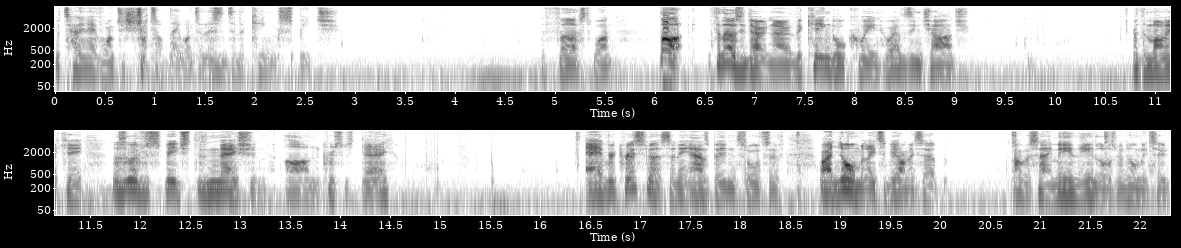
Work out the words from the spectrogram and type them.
We're telling everyone to shut up, they want to listen to the king's speech the first one. But for those who don't know, the king or queen, whoever's in charge of the monarchy, does a little speech to the nation on Christmas Day. Every Christmas, and it has been sort of well. Normally, to be honest, uh, I would say me and the in-laws were normally too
